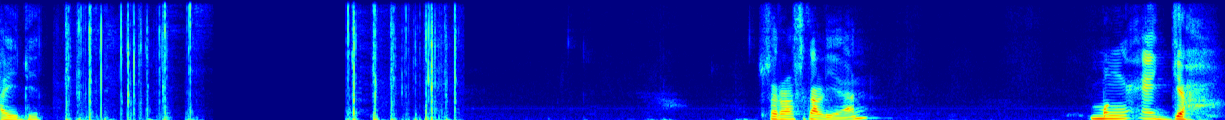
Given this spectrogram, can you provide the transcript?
Aidit. Saudara sekalian, mengejah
